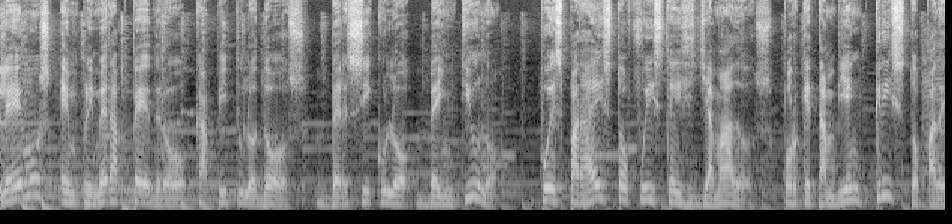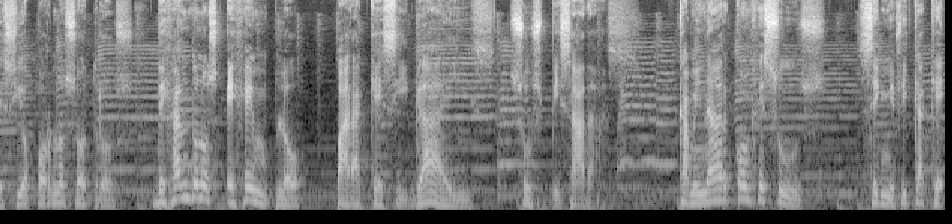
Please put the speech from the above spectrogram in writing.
Leemos en 1 Pedro capítulo 2 versículo 21. Pues para esto fuisteis llamados, porque también Cristo padeció por nosotros, dejándonos ejemplo para que sigáis sus pisadas. Caminar con Jesús significa que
